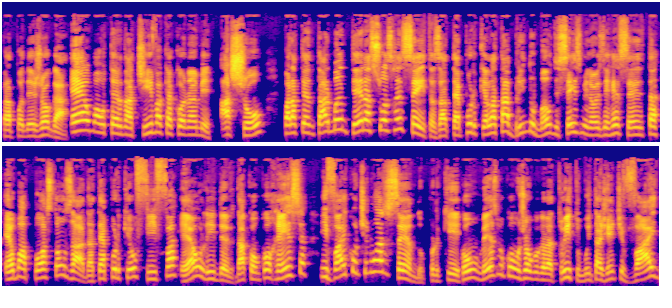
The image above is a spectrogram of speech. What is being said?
para poder jogar. É uma alternativa que a Konami achou para tentar manter as suas receitas, até porque ela está abrindo mão de 6 milhões de receita. É uma aposta ousada, até porque o FIFA é o líder da concorrência e vai continuar sendo, porque com, mesmo com o jogo gratuito, muita gente vai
